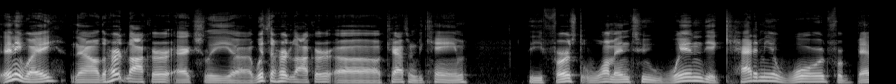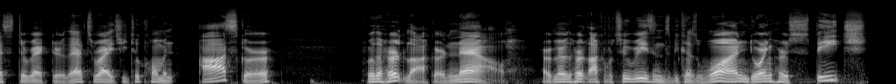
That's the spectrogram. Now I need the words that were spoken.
Anyway, now the Hurt Locker actually, uh, with the Hurt Locker, uh, Kathryn became the first woman to win the Academy Award for Best Director. That's right. She took home an Oscar for the Hurt Locker. Now, I remember Hurt Locker for two reasons. Because one, during her speech,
